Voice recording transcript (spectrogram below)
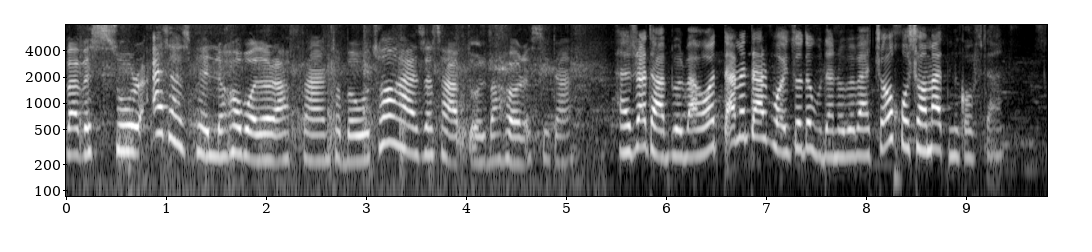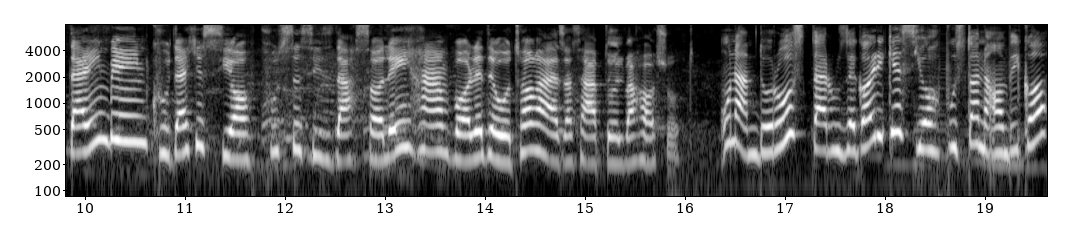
و به سرعت از پله ها بالا رفتن تا به اتاق حضرت عبدالبها رسیدن. حضرت عبدالبها دم در وایزاده بودن و به بچه ها خوش آمد می‌گفتن. در این بین کودک سیاه پوست 13 ساله هم وارد اتاق حضرت عبدالبها شد. اونم درست در روزگاری که سیاه پوستان آمریکا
